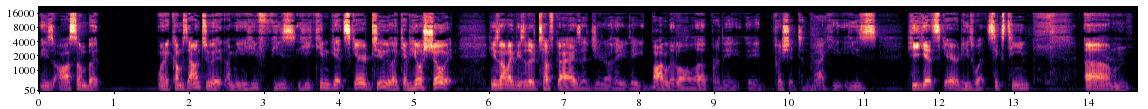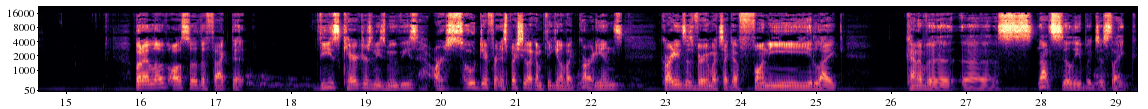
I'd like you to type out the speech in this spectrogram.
he's awesome, but when it comes down to it, I mean, he he's he can get scared too. Like, and he'll show it. He's not like these other tough guys that you know they they bottle it all up or they they push it to the back. He he's he gets scared. He's what sixteen. Um, but I love also the fact that these characters in these movies are so different. Especially like I'm thinking of like Guardians. Guardians is very much like a funny like kind of a, a not silly but just like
